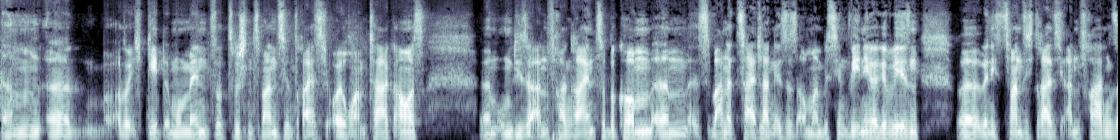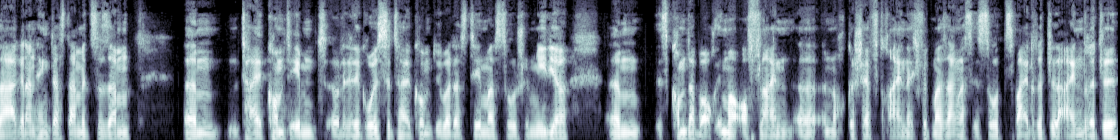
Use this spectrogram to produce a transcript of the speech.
ähm, äh, also ich gebe im Moment so zwischen 20 und 30 Euro am Tag aus ähm, um diese Anfragen reinzubekommen. Ähm, es war eine Zeit lang, ist es auch mal ein bisschen weniger gewesen. Äh, wenn ich 20, 30 Anfragen sage, dann hängt das damit zusammen, ähm, ein Teil kommt eben, oder der größte Teil kommt über das Thema Social Media. Ähm, es kommt aber auch immer offline äh, noch Geschäft rein. Ich würde mal sagen, das ist so zwei Drittel, ein Drittel,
